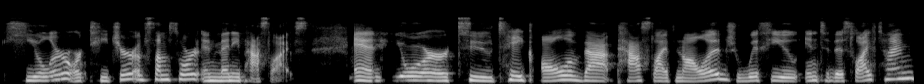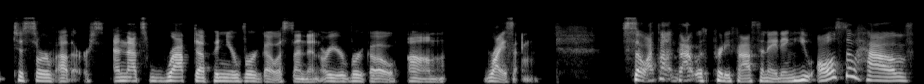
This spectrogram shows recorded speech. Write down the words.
healer or teacher of some sort in many past lives. And you're to take all of that past life knowledge with you into this lifetime to serve others. And that's wrapped up in your Virgo ascendant or your Virgo um, rising. So I thought that was pretty fascinating. You also have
